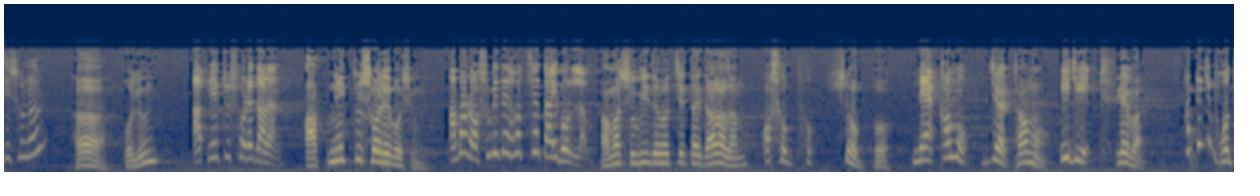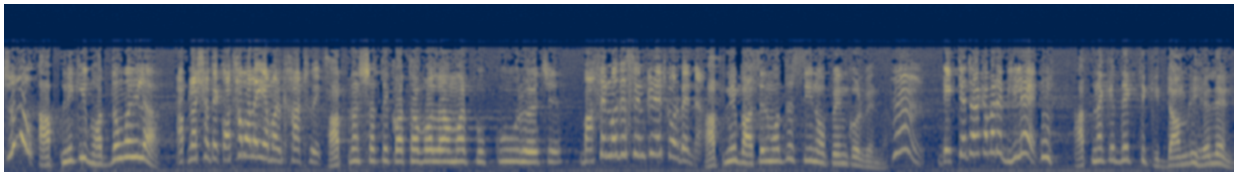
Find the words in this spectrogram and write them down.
যে শুনুন। হ্যাঁ বলুন। আপনি একটু সরে দাঁড়ান। আপনি একটু সরে বসুন। আমার অসুবিধে হচ্ছে তাই বললাম। আমার সুবিধে হচ্ছে তাই দাঁড়ালাম। অসভ্য। সভ্য। ন্যাকামো। জ্যাঠামো। ইডিয়েট ক্লেভার আপনি কি ভদ্রলোক? আপনি কি ভদ্র মহিলা? আপনার সাথে কথা বলাই আমার ঘাট হয়েছে। আপনার সাথে কথা বলা আমার পুকুর হয়েছে। বাসের মধ্যে সিন ক্রিয়েট করবেন না। আপনি বাসের মধ্যে সিন ওপেন করবেন না। হুম দেখতে তো একেবারে ভিলে। হুঁ, আপনাকে দেখতে কি? ডামরি হেলেন।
